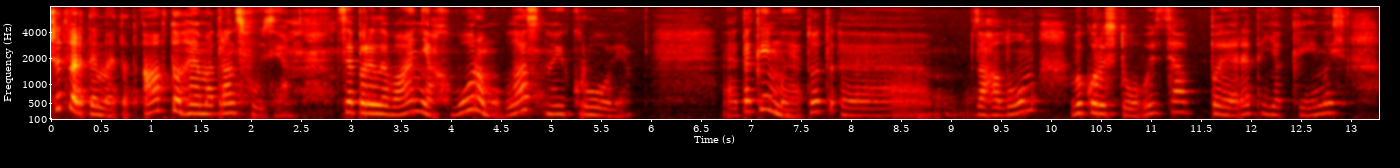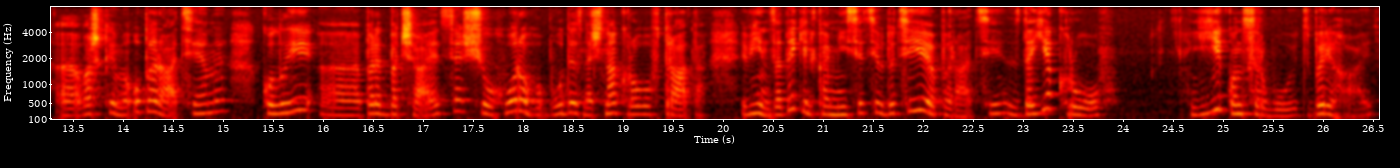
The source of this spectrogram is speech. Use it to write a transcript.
Четвертий метод автогемотрансфузія це переливання хворому власної крові. Е, такий метод е, загалом використовується перед якимись е, важкими операціями, коли передбачається, що у хворого буде значна крововтрата. Він за декілька місяців до цієї операції здає кров. Її консервують, зберігають,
